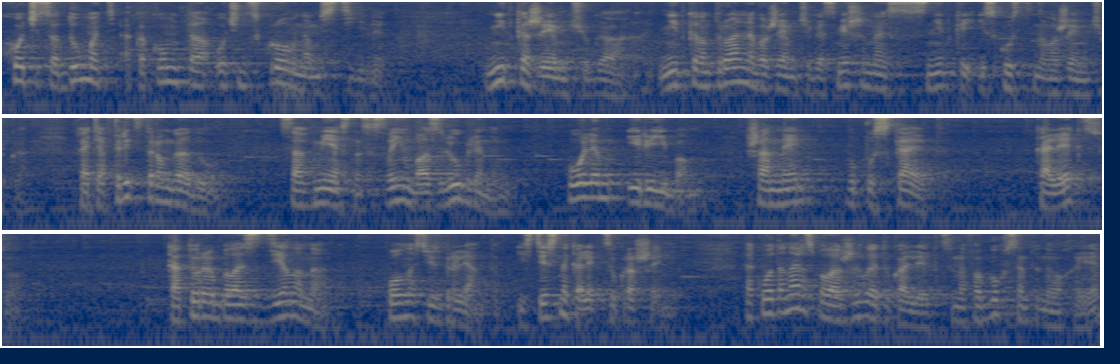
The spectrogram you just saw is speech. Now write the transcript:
хочется думать о каком-то очень скромном стиле. Нитка жемчуга, нитка натурального жемчуга, смешанная с ниткой искусственного жемчуга. Хотя в 1932 году совместно со своим возлюбленным Полем и Рибом Шанель выпускает коллекцию, которая была сделана полностью из бриллиантов. Естественно, коллекция украшений. Так вот, она расположила эту коллекцию на Фабух Сент-Энуахе,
